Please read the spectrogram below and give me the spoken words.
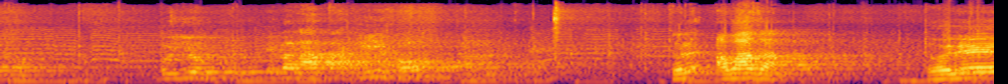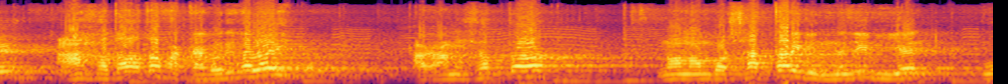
না বইও এবার আর হ। তাহলে আওয়াজ আন তাহলে আর হতা হতা ফাঁকা করে ফেলাই। আগামী সপ্তাহ ন নম্বর সাত তারিখে মেজি বিয়ে ও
